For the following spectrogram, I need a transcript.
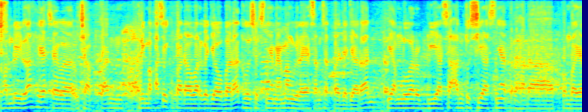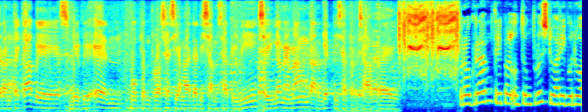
Alhamdulillah ya saya ucapkan terima kasih kepada warga Jawa Barat khususnya memang wilayah Samsat Pajajaran yang luar biasa antusiasnya terhadap pembayaran PKB, SBBN maupun proses yang ada di Samsat ini sehingga memang target bisa tercapai. Program Triple Untung Plus 2021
